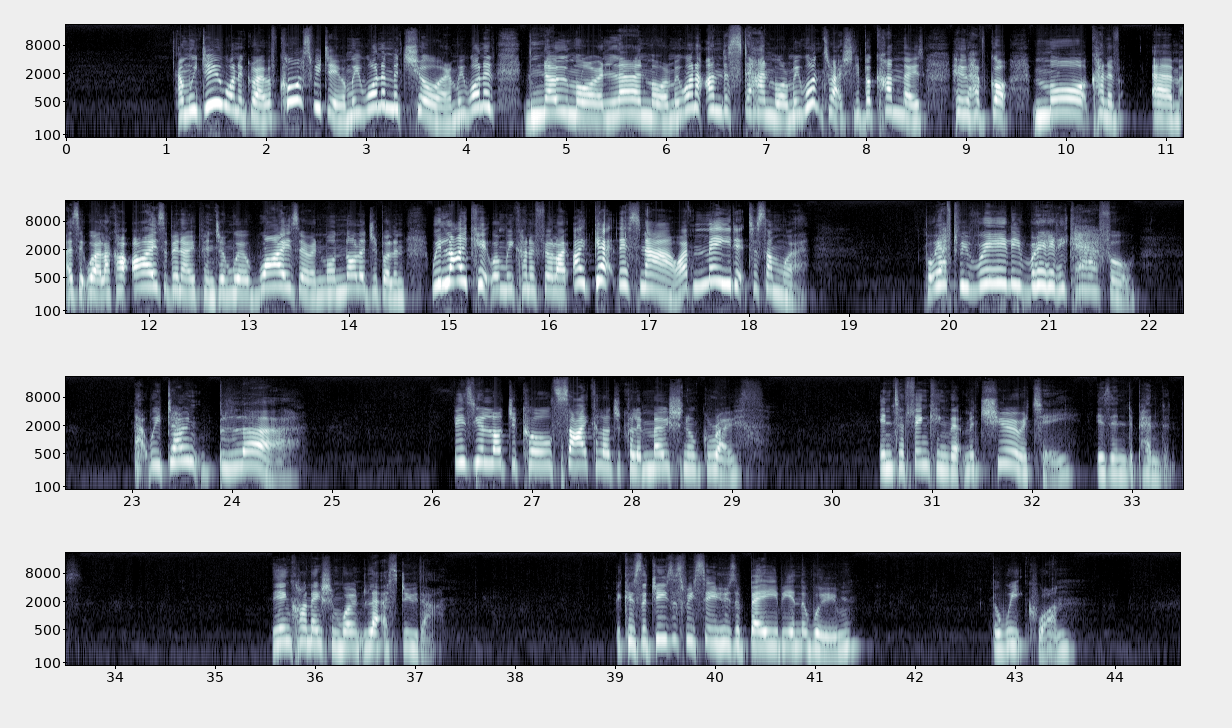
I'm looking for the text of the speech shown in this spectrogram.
And we do want to grow, of course we do. And we want to mature and we want to know more and learn more and we want to understand more and we want to actually become those who have got more kind of um, as it were, like our eyes have been opened and we're wiser and more knowledgeable. And we like it when we kind of feel like, I get this now, I've made it to somewhere. But we have to be really, really careful that we don't blur physiological, psychological, emotional growth into thinking that maturity is independence. The incarnation won't let us do that. Because the Jesus we see who's a baby in the womb, the weak one,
